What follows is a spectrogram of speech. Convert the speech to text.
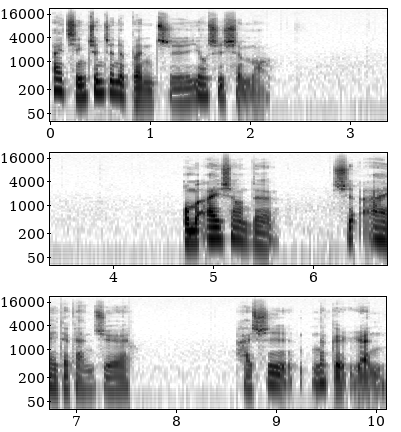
爱情真正的本质又是什么？我们爱上的是爱的感觉，还是那个人？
